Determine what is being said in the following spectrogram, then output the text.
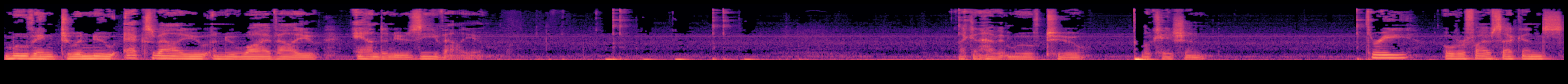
moving to a new x value, a new y value, and a new z value. I can have it move to location 3 over 5 seconds.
